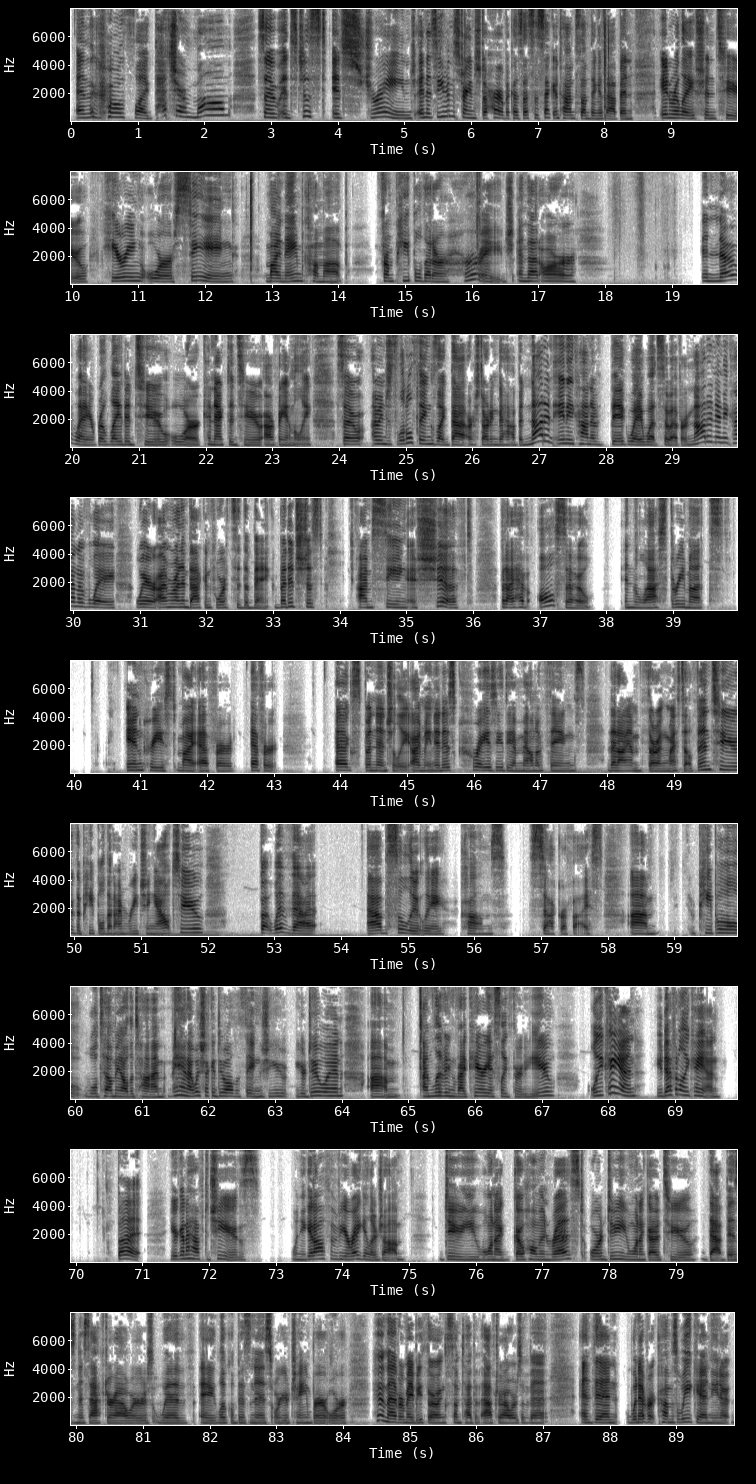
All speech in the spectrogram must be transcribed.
And the girl's like, that's your mom? So it's just, it's strange. And it's even strange to her because that's the second time something has happened in relation to hearing or seeing my name come up from people that are her age and that are in no way related to or connected to our family. So, I mean, just little things like that are starting to happen, not in any kind of big way whatsoever, not in any kind of way where I'm running back and forth to the bank, but it's just I'm seeing a shift. But I have also, in the last three months, increased my effort, effort exponentially. I mean, it is crazy the amount of things that I am throwing myself into, the people that I'm reaching out to. But with that, absolutely comes sacrifice. Um, people will tell me all the time, man, I wish I could do all the things you, you're doing. Um, I'm living vicariously through you. Well, you can. You definitely can. But you're going to have to choose when you get off of your regular job, do you want to go home and rest or do you want to go to that business after hours with a local business or your chamber or whomever may be throwing some type of after hours event? And then whenever it comes weekend, you know,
